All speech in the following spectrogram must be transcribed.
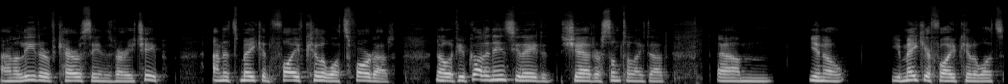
And a litre of kerosene is very cheap. And it's making five kilowatts for that. Now, if you've got an insulated shed or something like that, um, you know, you make your five kilowatts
